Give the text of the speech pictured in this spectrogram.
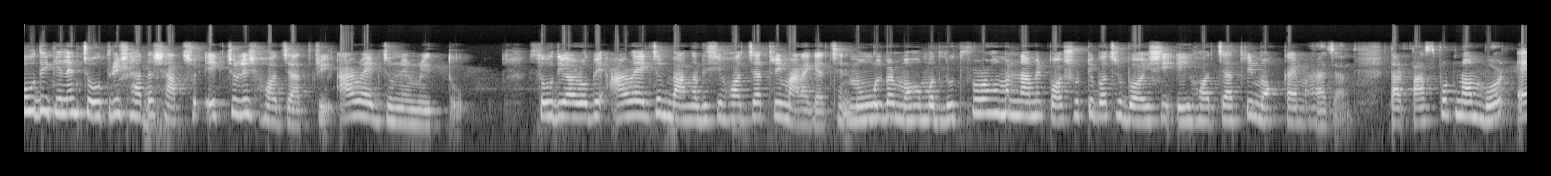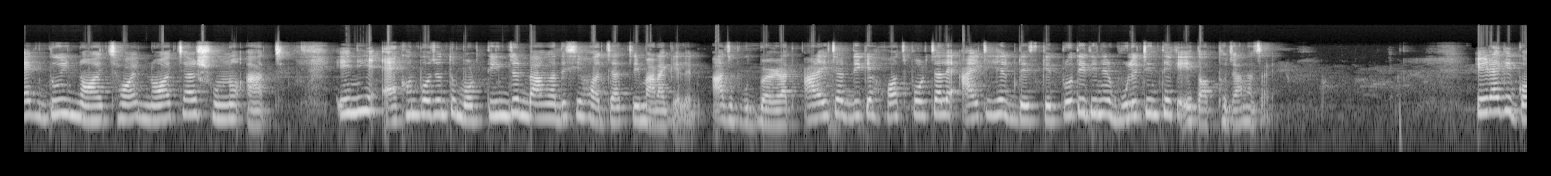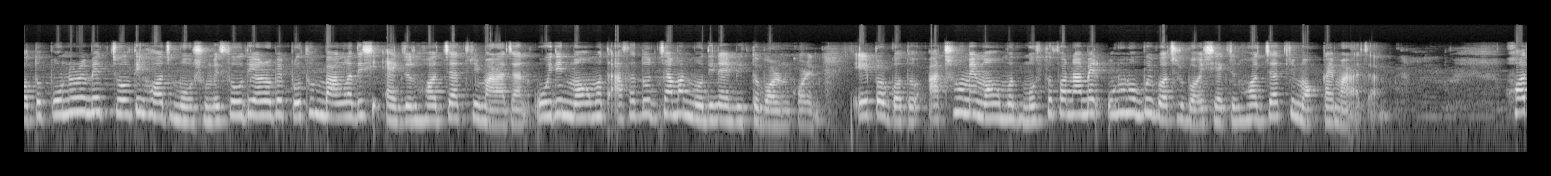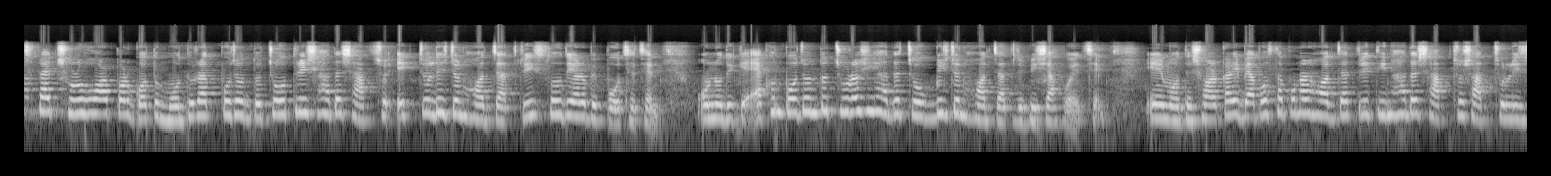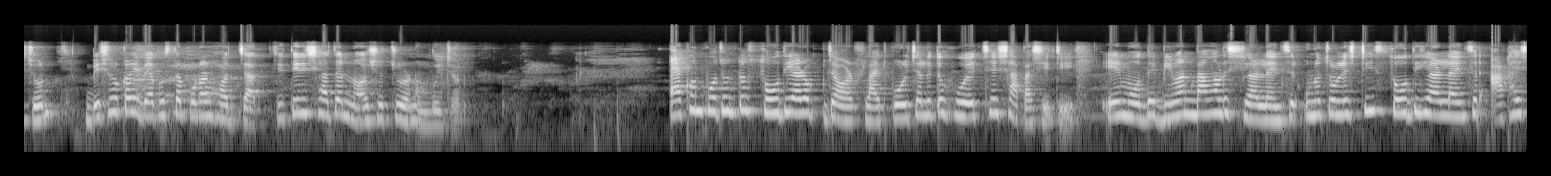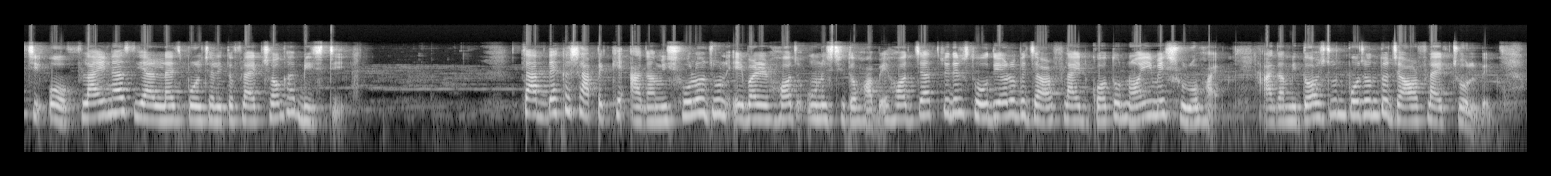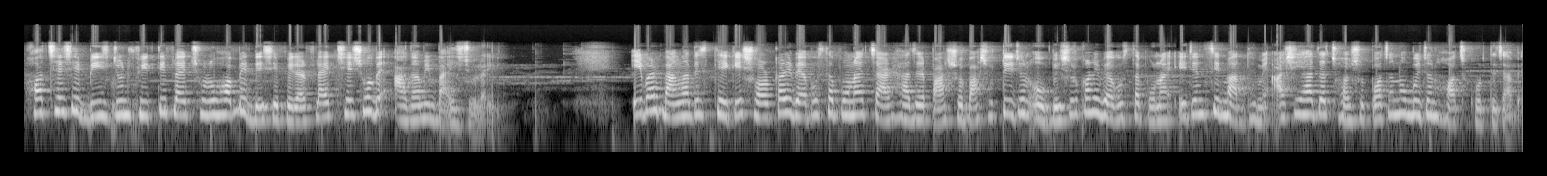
Saudi গেলেন চৌত্রিশ হাজার সাতশো একচল্লিশ হজযাত্রী আরও একজনের মৃত্যু। সৌদি আরবে আরও একজন বাংলাদেশি হজযাত্রী মারা গেছেন। মঙ্গলবার মোহাম্মদ লুৎফুর রহমান নামের পঁয়ষট্টি বছর বয়সী এই হজযাত্রী মক্কায় মারা যান। তার পাসপোর্ট নম্বর এক দুই নয় ছয় নয় চার শূন্য আট। এ নিয়ে এখন পর্যন্ত মোট তিনজন বাংলাদেশি হজযাত্রী মারা গেলেন। আজ বুধবার রাত আড়াইটার দিকে হজ পোর্টালে আইটি হেল্প ডেস্কের প্রতিদিনের বুলেটিন থেকে এ তথ্য জানা যায়। এর আগে গত পনেরো মে চলতি হজ মৌসুমে সৌদি আরবে প্রথম বাংলাদেশি একজন হজযাত্রী মারা যান। ওই দিন মোহাম্মদ আসাদুজ্জামান মদিনায় মৃত্যুবরণ করেন। এরপর গত আঠারো মে মোহাম্মদ মোস্তফা নামের উননব্বই বছর বয়সী একজন হজযাত্রী মক্কায় মারা যান। হজ ফ্লাইট শুরু হওয়ার পর গত মধ্যরাত পর্যন্ত চৌত্রিশ হাজার সাতশো একচল্লিশ জন হজযাত্রী সৌদি আরবে পৌঁছেছেন। অন্যদিকে এখন পর্যন্ত চুরাশি হাজার চব্বিশ জন হজযাত্রী ভিসা হয়েছে। এর মধ্যে সরকারি ব্যবস্থাপনার হজযাত্রী তিন হাজার সাতশো সাতচল্লিশ জন, বেসরকারি ব্যবস্থাপনার হজযাত্রী তিরিশ হাজার নয়শো চুরানব্বই জন। এখন পর্যন্ত সৌদি আরব যাওয়ার ফ্লাইট পরিচালিত হয়েছে সাতাশিটি। এর মধ্যে বিমান বাংলাদেশ এয়ারলাইন্সের উনচল্লিশটি, সৌদি এয়ারলাইন্সের আঠাশটি ও ফ্লাইনাস এয়ারলাইন্স পরিচালিত ফ্লাইট সংখ্যা বিশটি। চাঁদ দেখা সাপেক্ষে আগামী ষোলো জুন এবারের হজ অনুষ্ঠিত হবে। হজযাত্রীদের সৌদি আরবে যাওয়ার ফ্লাইট গত নয় মে শুরু হয়। আগামী দশ জুন পর্যন্ত যাওয়ার ফ্লাইট চলবে। হজ শেষে বিশ জুন ফিরতি ফ্লাইট শুরু হবে। দেশে ফেরার ফ্লাইট শেষ হবে আগামী বাইশ জুলাই। এবার বাংলাদেশ থেকে সরকারি ব্যবস্থাপনায় চার হাজার পাঁচশো বাষট্টি জন ও বেসরকারি ব্যবস্থাপনা এজেন্সির মাধ্যমে আশি হাজার ছয়শো পঁচানব্বই জন হজ করতে যাবে।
